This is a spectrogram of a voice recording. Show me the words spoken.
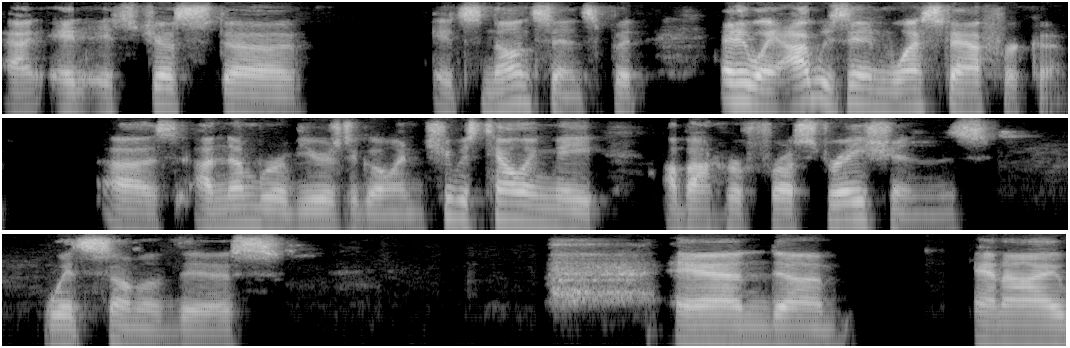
and it, it's just uh, it's nonsense but anyway i was in west africa uh, a number of years ago and she was telling me about her frustrations with some of this and um, and I,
